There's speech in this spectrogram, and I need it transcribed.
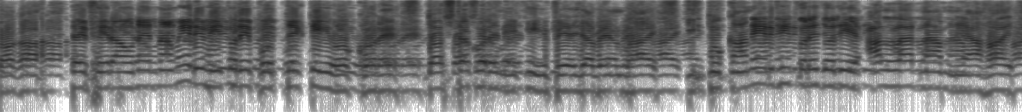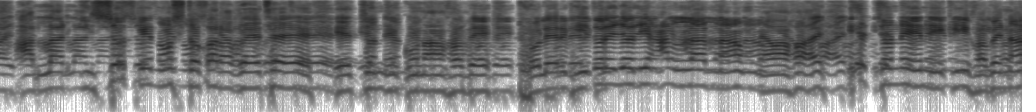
তাগা। তাই ফেরাউনের নামের ভিতরে প্রত্যেকটি অক্ষরে দশটা করে নেকি পেয়ে যাবেন ভাই। কিন্তু কানের ভিতরে যদি আল্লাহর নাম নেওয়া হয়, আল্লাহর ইজ্জতকে নষ্ট করা হয়েছে, এর জন্য গুনাহ হবে। ঢোলের ভিতরে যদি আল্লাহর নাম নেওয়া হয়, এর জন্য নেকি হবে না।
